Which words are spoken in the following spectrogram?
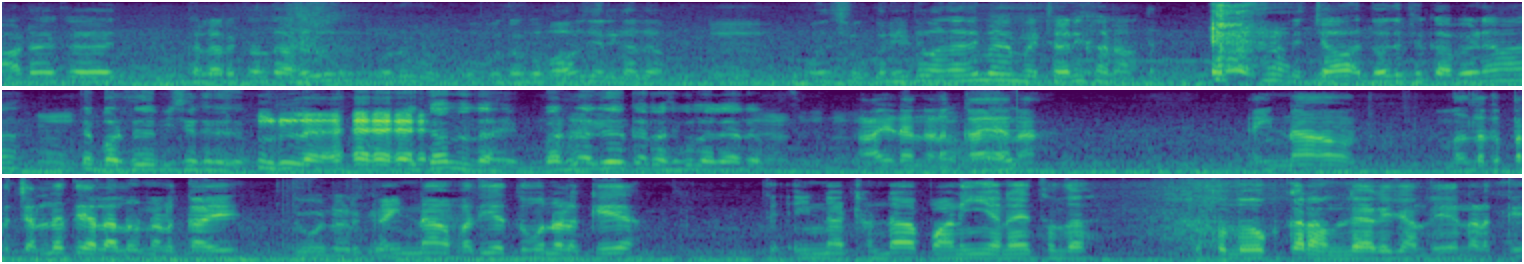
ਆਡਾ ਇੱਕ ਕਲਰਕ ਹੁੰਦਾ ਸੀ ਉਹਨੂੰ ਉਦੋਂ ਤੋਂ ਬਾਅਦ ਜਿਹੜੀ ਗੱਲ ਹੂੰ। ਉਹ ਸ਼ੂਗਰ ਹੀ ਦਵਾਉਂਦਾ ਸੀ ਮੈਂ ਮਿੱਠਾ ਨਹੀਂ ਖਾਣਾ। ਤੇ ਚਾਹ ਦੁੱਧ ਫਿੱਕਾ ਪੀਣਾ ਵਾ ਹੂੰ। ਤੇ ਬਰਫੀ ਦੇ ਪਿੱਛੇ ਖਦੇ ਦੋ ਲੈ। ਇਦਾਂ ਹੁੰਦਾ ਸੀ ਬਰਫੀ ਦਾ ਕਰ ਰਸਗੁੱਲਾ ਲਿਆ। ਦੋ ਆ ਜਿਹੜਾ ਨਲਕਾ ਆ ਨਾ ਇੰਨਾ ਮਤਲਬ ਕਿ ਪ੍ਰਚਲਿਤ ਆ ਲਾ ਲਓ ਨਲਕਾ ਇਹ। ਦੋ ਨਲਕੇ। ਇੰਨਾ ਵਧੀਆ ਦੋ ਨਲਕੇ ਆ। ਤੇ ਇੰਨਾ ਠੰਡਾ ਪਾਣੀ ਆ ਨਾ ਇੱਥੋਂ ਦਾ ਇੱਥੋਂ ਲੋਕ ਘਰਾਂ ਨੂੰ ਲੈ ਕੇ ਜਾਂਦੇ ਆ ਨਲਕੇ।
